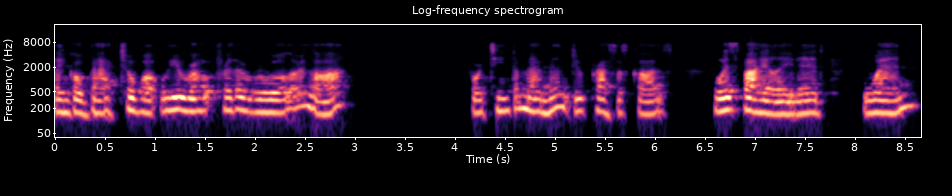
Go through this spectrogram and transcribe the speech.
then go back to what we wrote for the rule or law. 14th Amendment, due process clause, was violated when,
